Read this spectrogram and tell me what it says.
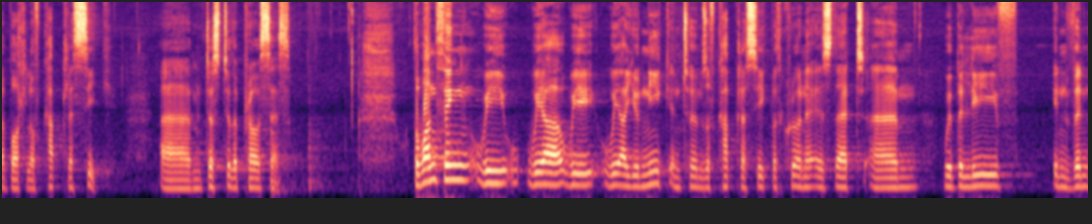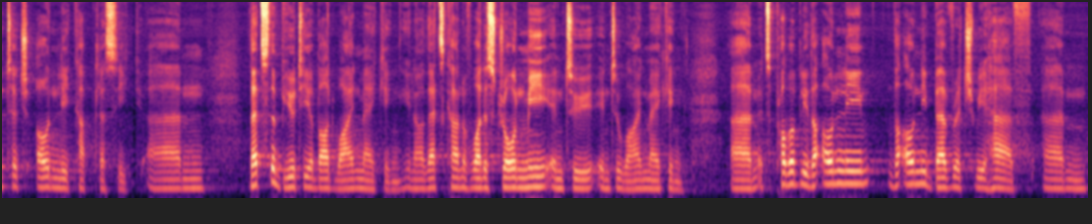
a bottle of Cap Classique, um, just to the process. The one thing we, we, are, we, we are unique in terms of Cap Classique with Krone is that um, we believe in vintage only Cap Classique. Um, that's the beauty about winemaking. You know, that's kind of what has drawn me into, into winemaking. Um, it's probably the only, the only beverage we have um,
